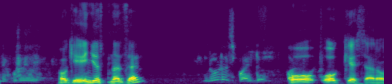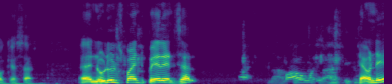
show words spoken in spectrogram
లేదండి ఇప్పుడు. ఓకే ఏం చేస్తున్నారు sir? Noodles point. Oh okay sir okay sir. Noodles point పేరేంటి సార్? ఏమండి?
